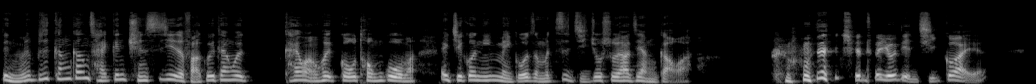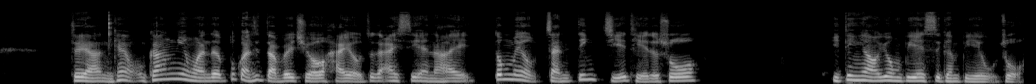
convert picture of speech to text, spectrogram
对，你们不是刚刚才跟全世界的法规单位开完会沟通过吗？哎，结果你美国怎么自己就说要这样搞啊？我真的觉得有点奇怪呀。对啊，你看我刚刚念完的，不管是 WHO 还有这个 ICNRA 都没有斩钉截铁的说一定要用 BA 四跟 BA 五做，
